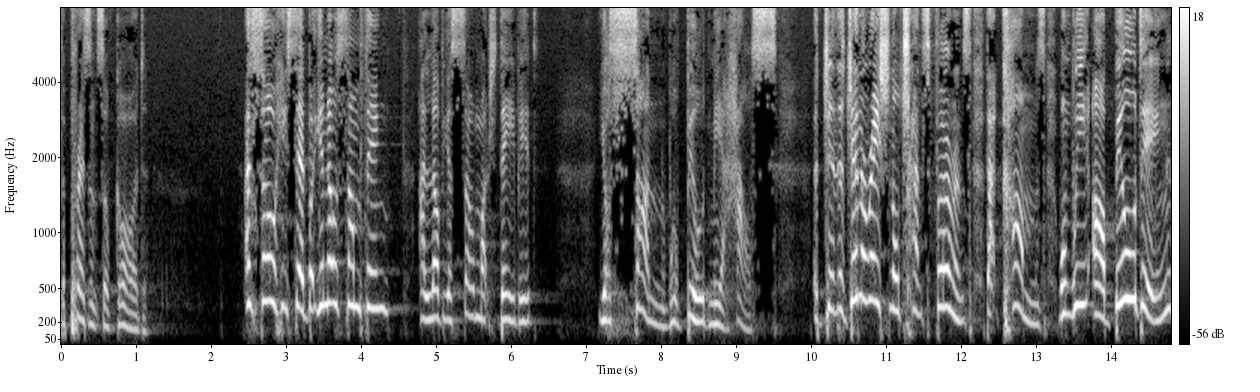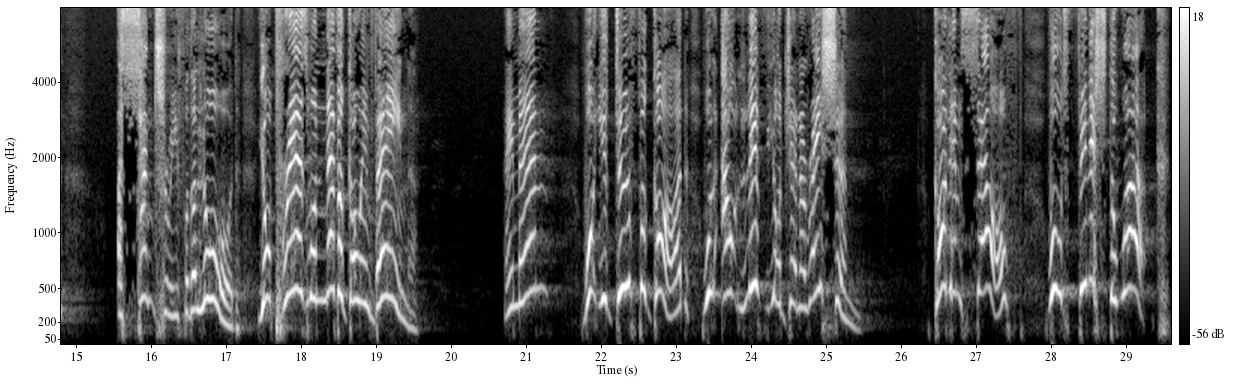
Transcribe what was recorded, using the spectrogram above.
the presence of God. And so he said, But you know something? I love you so much, David. Your son will build me a house. The generational transference that comes when we are building a sanctuary for the Lord. Your prayers will never go in vain. Amen? What you do for God will outlive your generation. God Himself will finish the work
